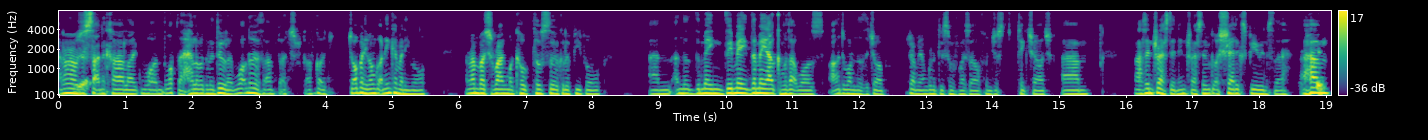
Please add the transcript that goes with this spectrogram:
And I was just sat in the car, like, what? What the hell am I going to do? Like, what on earth? I've, I I've got a job anymore. I've got an income anymore. I remember I just rang my close circle of people, and and the, the main the main the main outcome of that was I don't want another job. Do you know what I mean? I'm going to do something for myself and just take charge. Um, that's interesting. Interesting. We've got a shared experience there. Um,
